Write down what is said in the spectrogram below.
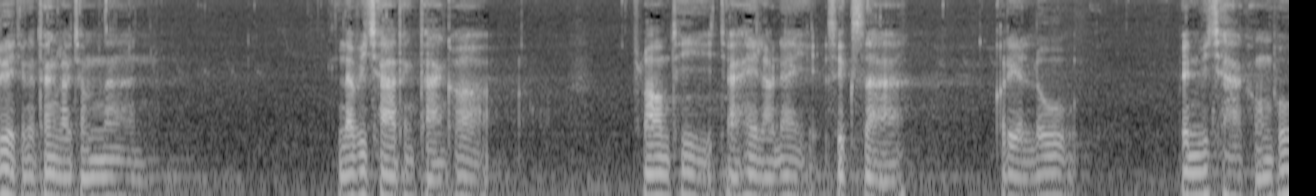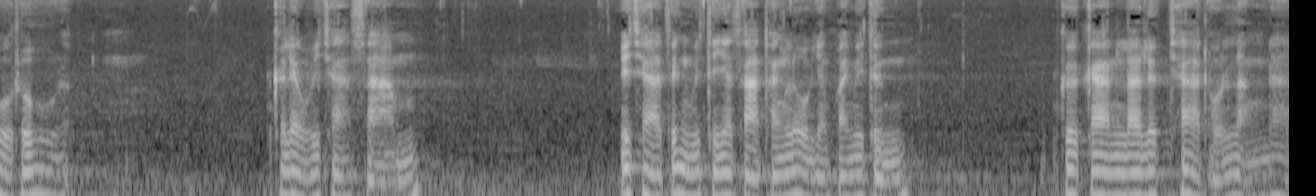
เรื่อยๆจนกระทั่งเราจำนาน และวิชาต่างๆก็ พร้อมที่จะให้เราได้ศึกษา เรียนรู้ เป็นวิชาของผู้รู้ก็เรียกวิชาสามวิชาซึ่งวิทยาศาสตร์ทางโลกยังไปไม่ถึง คือการระลึกชาติหนหลังได้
